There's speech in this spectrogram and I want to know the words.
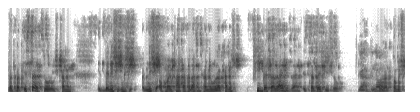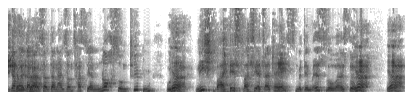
was, was ist das so? Ich kann, wenn ich mich nicht auf meinen Partner verlassen kann, Junge, dann kann ich viel besser alleine sein. Ist tatsächlich so. Ja, genau. Und dann komme ich ja, weil dann hast, du, dann, sonst hast du ja noch so einen Typen, wo ja. du nicht weißt, was jetzt als nächstes mit dem ist, so, weißt du? Ja, ja.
